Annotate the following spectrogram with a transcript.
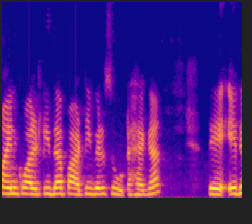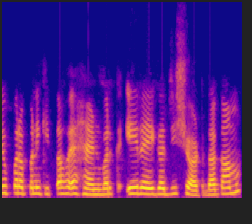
ਫਾਈਨ ਕੁਆਲਿਟੀ ਦਾ ਪਾਰਟੀ ਵੇਅਰ ਸੂਟ ਹੈਗਾ। ਤੇ ਇਹਦੇ ਉੱਪਰ ਆਪਾਂ ਨੇ ਕੀਤਾ ਹੋਇਆ ਹੈਂਡ ਵਰਕ ਇਹ ਰਹੇਗਾ ਜੀ ਸ਼ਰਟ ਦਾ ਕੰਮ।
